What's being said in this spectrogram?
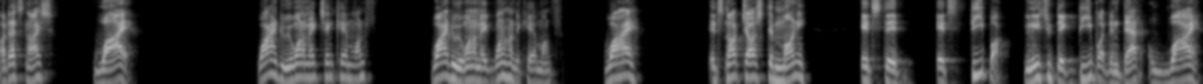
Oh, that's nice. Why? Why do we want to make 10k a month? Why do we want to make 100k a month? Why? It's not just the money. It's the it's deeper. You need to dig deeper than that. Why?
